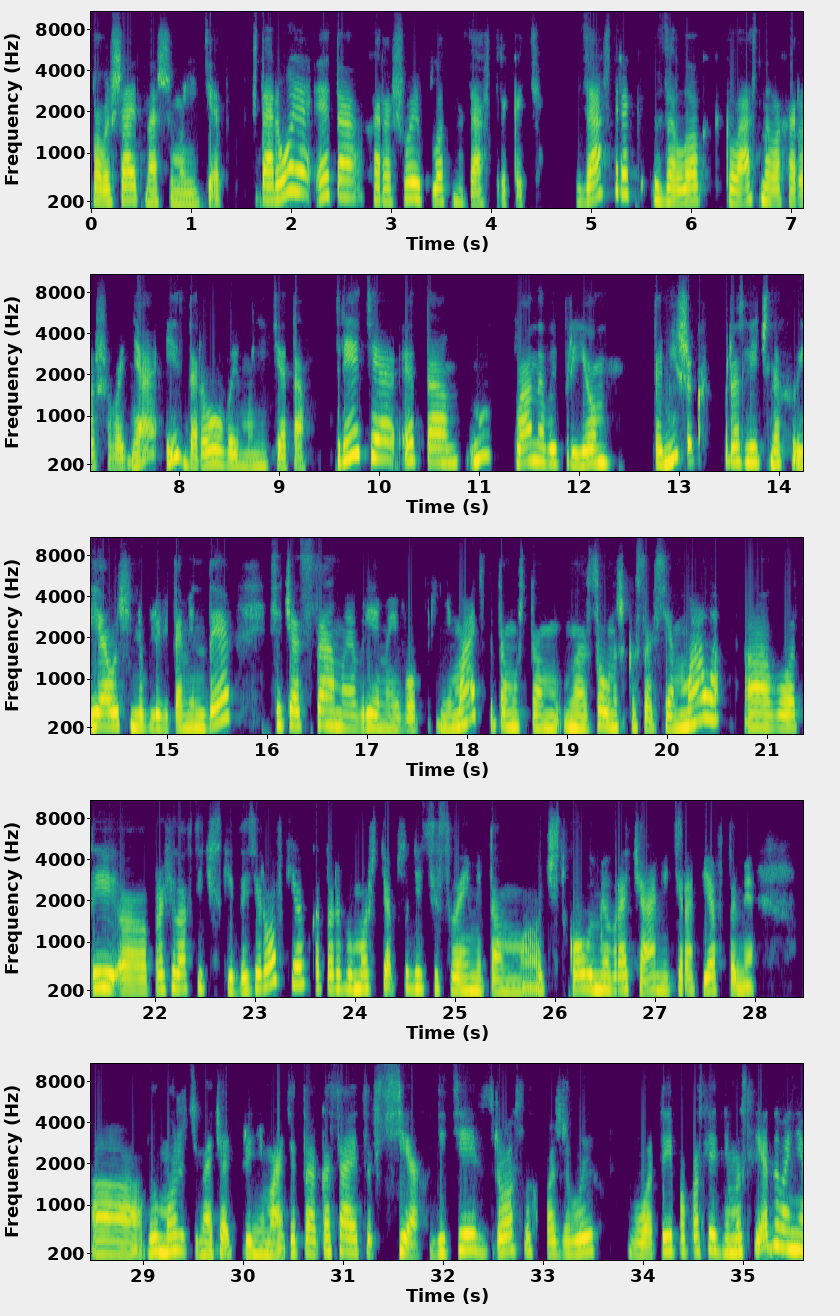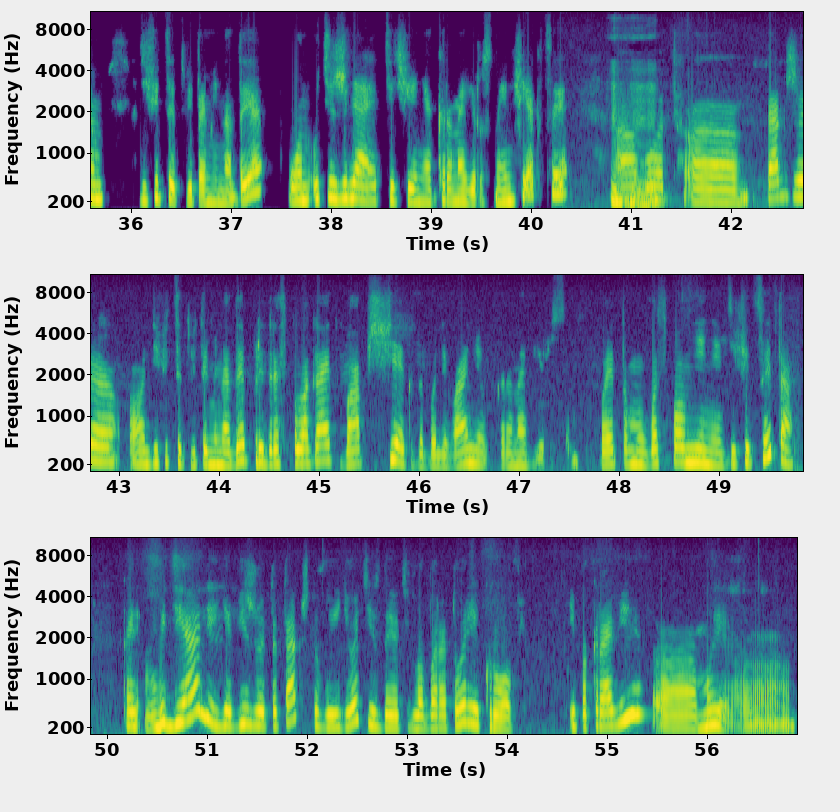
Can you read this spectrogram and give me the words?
повышает наш иммунитет. Второе – это хорошо и плотно завтракать. Завтрак – залог классного, хорошего дня и здорового иммунитета. Третье – это ну, плановый прием витамишек различных. Я очень люблю витамин D. Сейчас самое время его принимать, потому что солнышка совсем мало – а, вот, и э, профилактические дозировки, которые вы можете обсудить со своими там участковыми врачами, терапевтами, э, вы можете начать принимать. Это касается всех детей, взрослых, пожилых. Вот. И по последним исследованиям дефицит витамина D, он утяжеляет течение коронавирусной инфекции. А, вот. А, также а, дефицит витамина D предрасполагает вообще к заболеванию коронавирусом. Поэтому восполнение дефицита в идеале я вижу это так, что вы идете и сдаете в лаборатории кровь. И по крови э, мы э,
